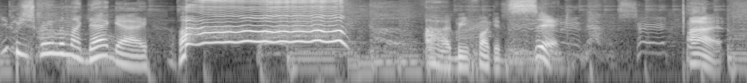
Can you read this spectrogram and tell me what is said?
You'd be screaming like that guy. Ah! Ah, I'd be fucking sick. Alright. fucking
